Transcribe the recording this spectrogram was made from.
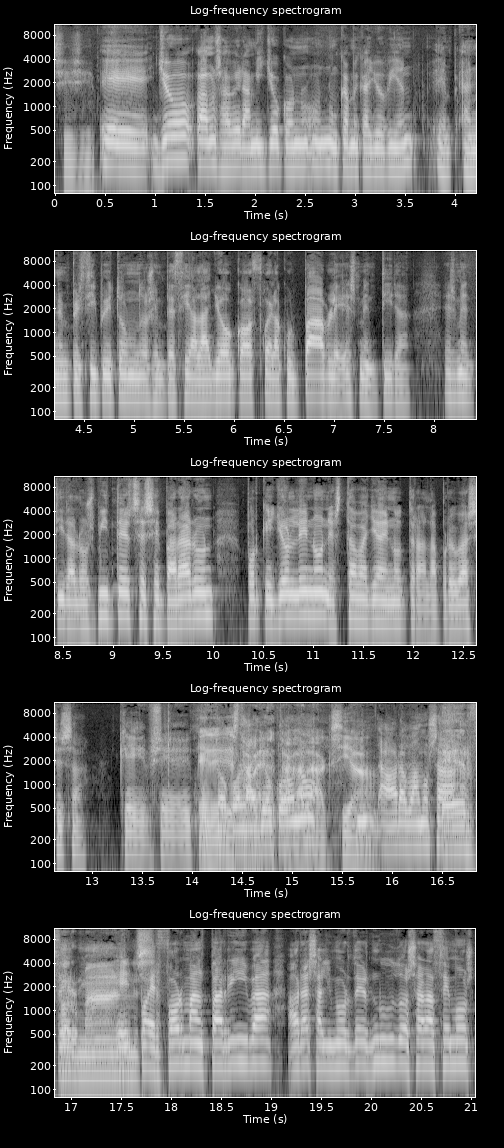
Sí, sí. Eh, yo, vamos a ver, a mí Yoko nu- nunca me cayó bien. En, en, en principio y todo el mundo siempre decía la Yoko fue la culpable. Es mentira, es mentira. Los Beatles se separaron porque John Lennon estaba ya en otra. La prueba es esa que se juntó Él con la Yoko galaxia. Ahora vamos a hacer, Performance. eh, performance para arriba. Ahora salimos desnudos. Ahora hacemos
